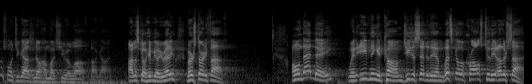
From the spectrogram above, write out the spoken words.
I just want you guys to know how much you are loved by God. All right, let's go. Here we go. You ready? Verse 35. On that day, when evening had come, Jesus said to them, Let's go across to the other side.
